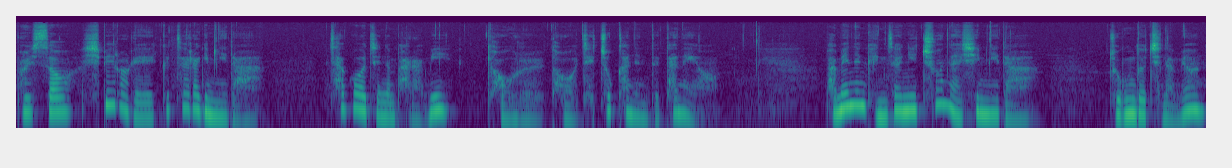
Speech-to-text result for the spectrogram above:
벌써 11월의 끝자락입니다. 차가워지는 바람이 겨울을 더 재촉하는 듯 하네요. 밤에는 굉장히 추운 날씨입니다. 조금 더 지나면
